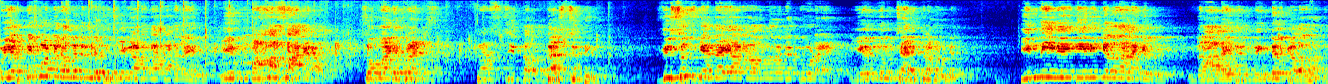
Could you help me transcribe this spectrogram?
ഉയർത്തിക്കൊണ്ട് വന്നിട്ടുണ്ട് ചുറ്റി കാണുന്ന കടൽ. ഈ മഹാസാഗരം. So my friends trust in the best thing വിശ്വസിക്കാൻ തയ്യാറാവുന്നതിന്റെ കൂടെ എന്നും ചരിത്രമുണ്ട്. ഇന്ന് ഈ വേദി എനിക്കുള്ളതാണെങ്കിൽ നാളെ ഇത് നിങ്ങൾക്കുള്ളതാണ്.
